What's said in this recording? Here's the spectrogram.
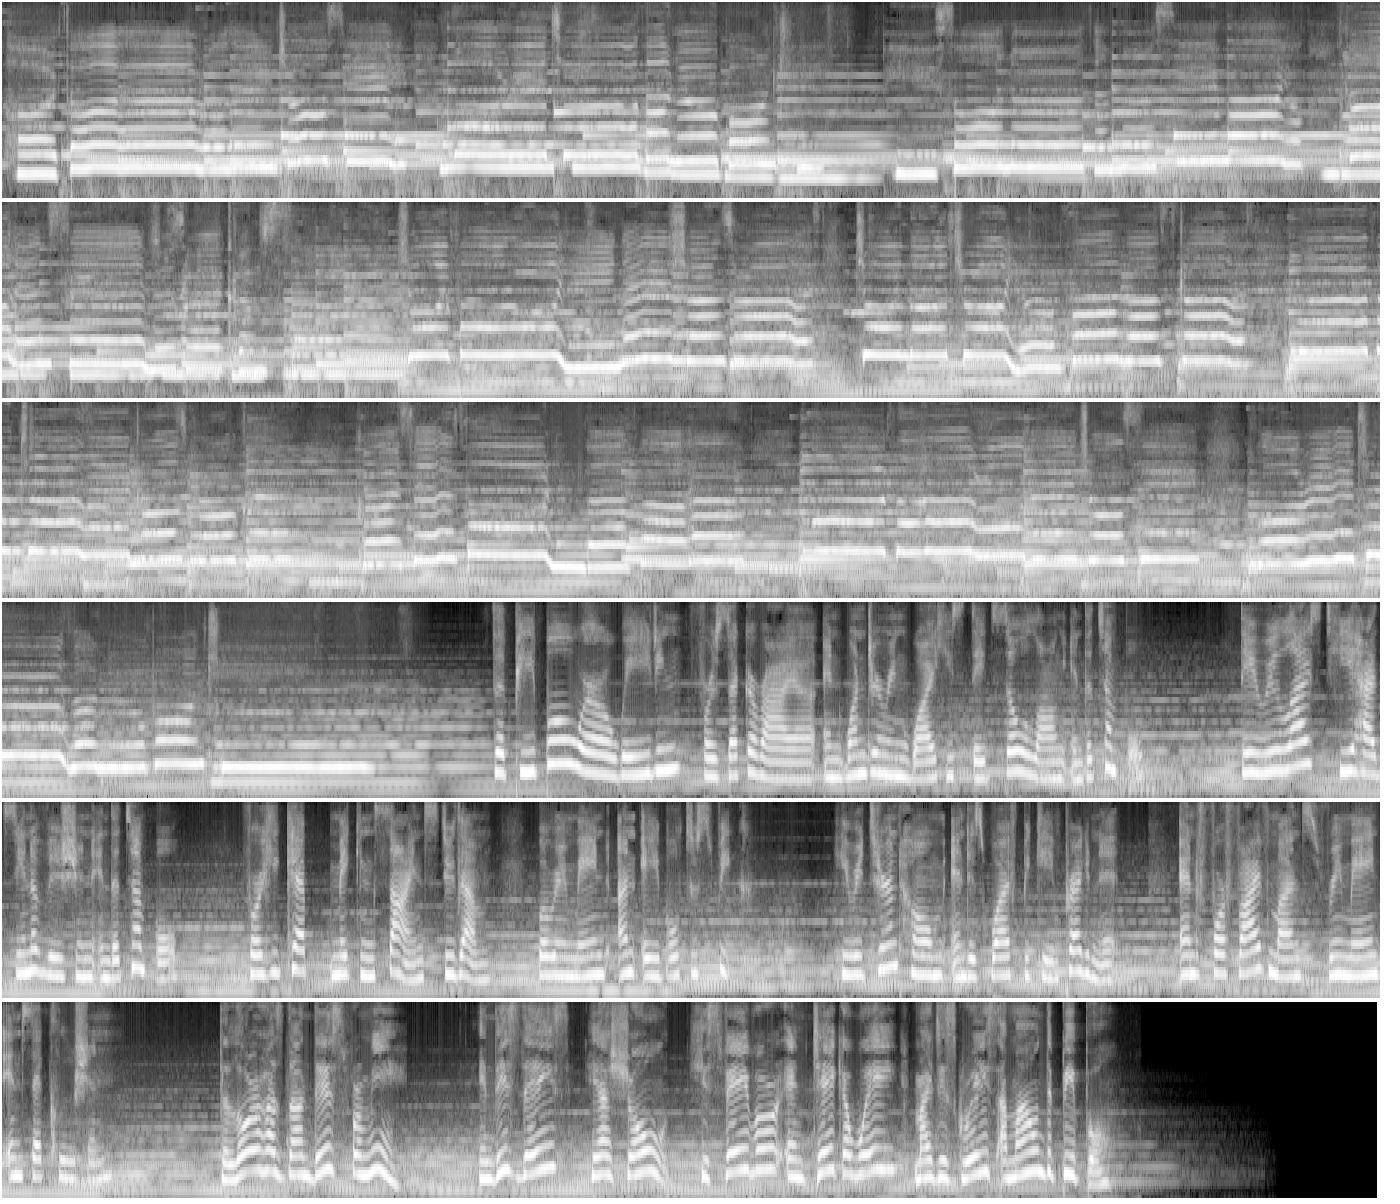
Hark the herald angels sing, glory to the newborn King. Peace on earth and mercy mild, God and sinners reconciled. Joyful all ye nations rise, join the triumph The people were awaiting for Zechariah and wondering why he stayed so long in the temple. They realized he had seen a vision in the temple, for he kept making signs to them, but remained unable to speak. He returned home and his wife became pregnant, and for five months remained in seclusion. The Lord has done this for me. In these days, He has shown His favor and take away my disgrace among the people.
